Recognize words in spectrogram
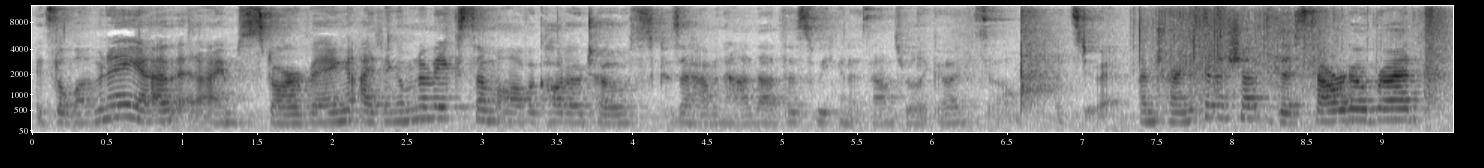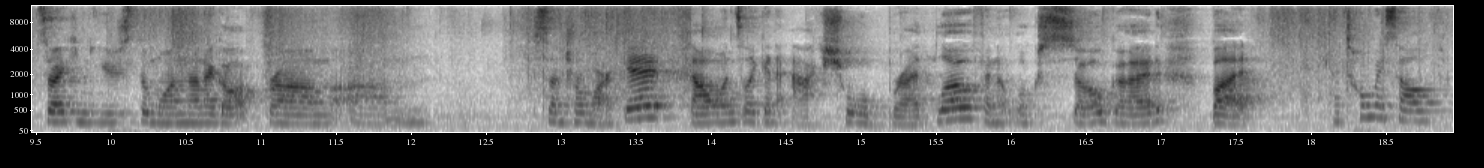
It's 11 a.m. and I'm starving. I think I'm gonna make some avocado toast because I haven't had that this week and it sounds really good, so let's do it. I'm trying to finish up this sourdough bread so I can use the one that I got from um, Central Market. That one's like an actual bread loaf and it looks so good, but I told myself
